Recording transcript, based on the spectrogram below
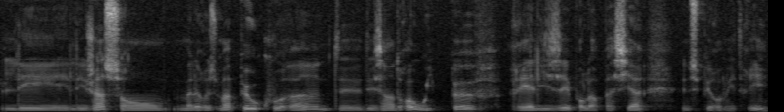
Les, les, gens sont malheureusement peu au courant des endroits où ils peuvent réaliser pour leurs patients une spirométrie.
